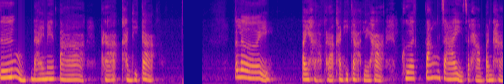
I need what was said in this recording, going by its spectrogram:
จึงได้เมตตา พระคันธิกะ ก็เลยไปหาพระคันธิกะเลยค่ะ เพื่อตั้งใจจะถามปัญหา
